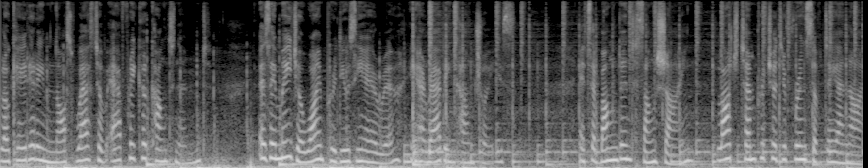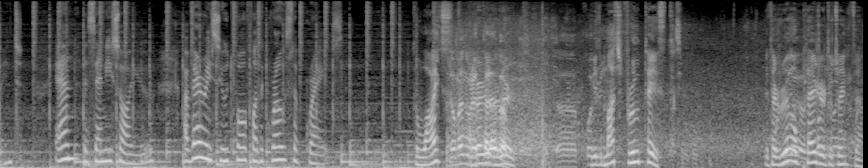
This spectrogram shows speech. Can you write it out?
located in the northwest of Africa continent, is a major wine producing area in Arabian countries. Its abundant sunshine, large temperature difference of day and night, and the sandy soil are very suitable for the growth of grapes. The whites are very alert, with much fruit taste. It's a real pleasure to drink them.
